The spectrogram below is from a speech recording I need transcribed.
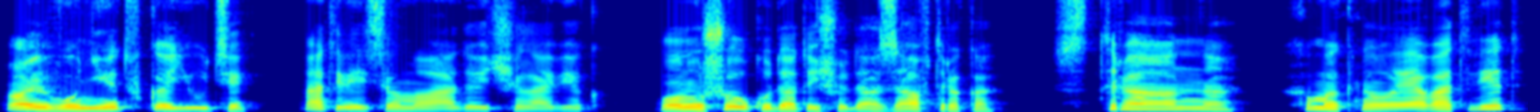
«А его нет в каюте», – ответил молодой человек. «Он ушел куда-то еще до завтрака». «Странно», – хмыкнула я в ответ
